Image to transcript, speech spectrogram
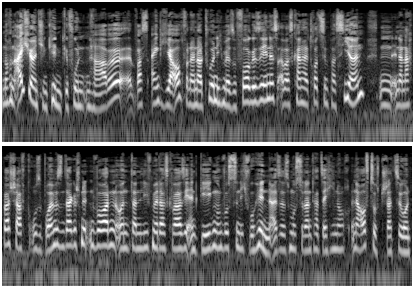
noch ein Eichhörnchenkind gefunden habe, was eigentlich ja auch von der Natur nicht mehr so vorgesehen ist, aber es kann halt trotzdem passieren. In, der Nachbarschaft, große Bäume sind da geschnitten worden und dann lief mir das quasi entgegen und wusste nicht wohin. Also das musst du dann tatsächlich noch in der Aufzuchtstation.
